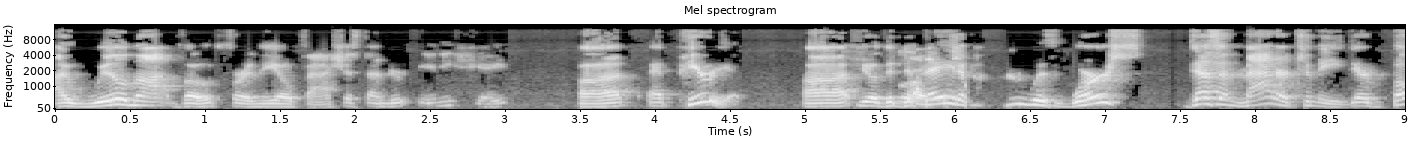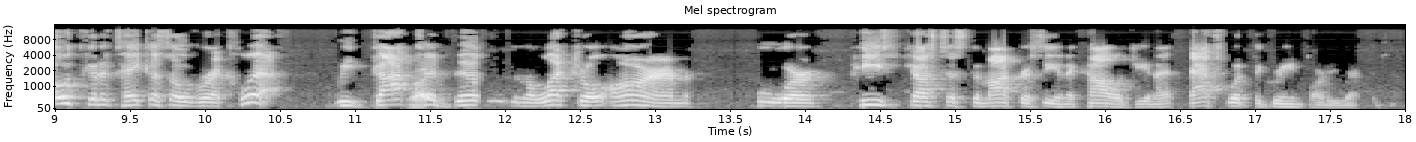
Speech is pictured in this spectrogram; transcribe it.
I will not vote for a neo-fascist under any shape, uh, at period. Uh, you know, the Right. debate about who was worse doesn't matter to me. They're both going to take us over a cliff. We've got to build an electoral arm for peace, justice, democracy, and ecology, and I, that's what the Green Party represents.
